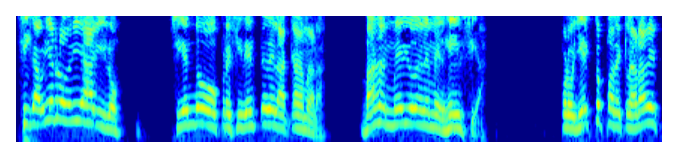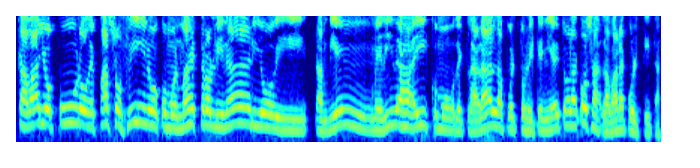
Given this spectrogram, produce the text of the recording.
Si Gabriel Rodríguez Aguiló, siendo presidente de la Cámara, baja en medio de la emergencia, proyectos para declarar el caballo puro de paso fino como el más extraordinario y también medidas ahí como declarar la puertorriqueñidad y toda la cosa, la vara cortita.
